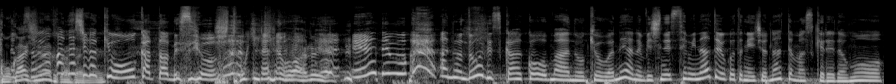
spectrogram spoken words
誤解そういう話が今日多かったんですよ。人聞きの悪い。えー、でもあのどうですか？こう、まあ、あの今日はねあのビジネスセミナーということに一応なってますけれども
